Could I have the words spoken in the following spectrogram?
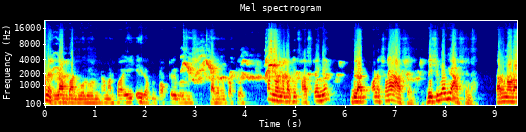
অনেক লাভ বার্ড বলুন, আমার এই এইরকম ককটেল বলুন, সাধারণ ককটেল অন্য অন্য পাখি ফার্স্ট টাইমে ব্লাড অনেক সময় আসে না, বেশিরভাগই আসে না, কারণ ওরা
